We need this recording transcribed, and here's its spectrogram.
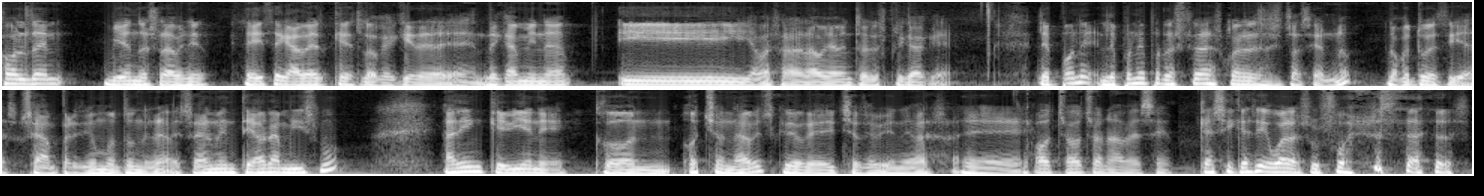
Holden viéndosela venir le dice que a ver qué es lo que quiere de, de Camina y a ahora obviamente le explica que le pone, le pone por las claras cuál es la situación, ¿no? Lo que tú decías. O sea, han perdido un montón de naves. Realmente ahora mismo, alguien que viene con ocho naves, creo que he dicho que viene. Eh, ocho, ocho naves, sí. Casi, casi igual a sus fuerzas.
